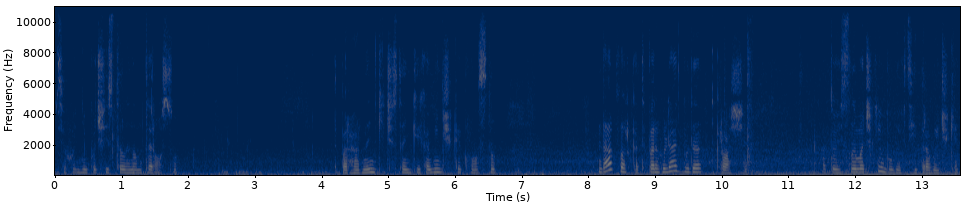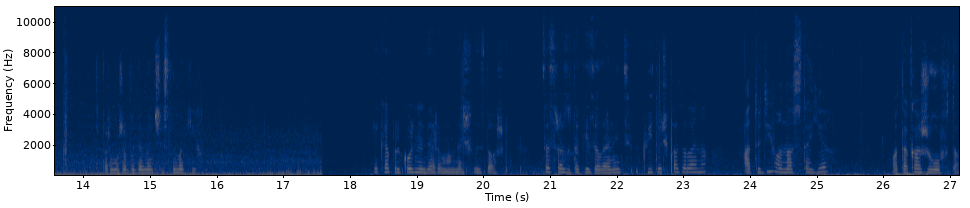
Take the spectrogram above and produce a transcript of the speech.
Сьогодні почистили нам терасу. Тепер гарненькі, чистенькі камінчики, класно. Да, Флорка, тепер гулять буде краще. А то й слимачки були в цій травичці. Тепер може буде менше слимаків. Яке прикольне дерево ми знайшли з Дашою. Це зразу такий зелений, квіточка зелена, а тоді вона стає отака жовта.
